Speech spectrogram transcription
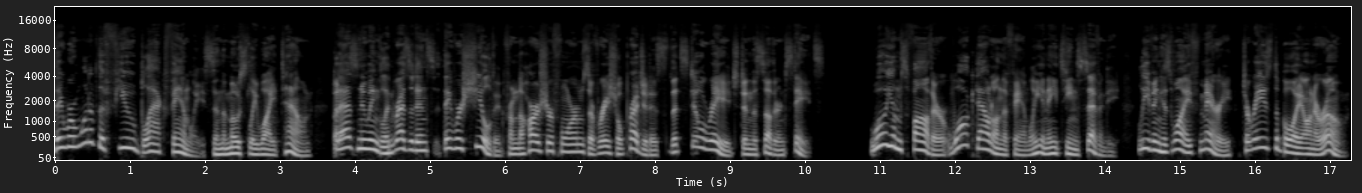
They were one of the few black families in the mostly white town, but as New England residents, they were shielded from the harsher forms of racial prejudice that still raged in the southern states. William's father walked out on the family in 1870, leaving his wife, Mary, to raise the boy on her own.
